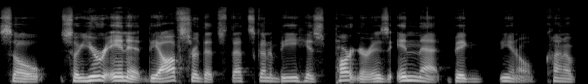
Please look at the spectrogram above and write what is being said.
So so you're in it. The officer that's that's going to be his partner is in that big, you know, kind of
